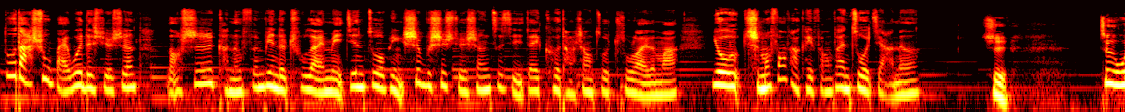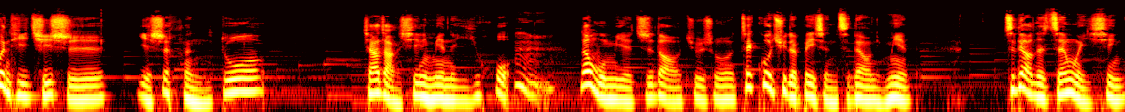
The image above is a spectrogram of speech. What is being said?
多达数百位的学生，老师可能分辨得出来每件作品是不是学生自己在课堂上做出来的吗？有什么方法可以防范作假呢？是。这个问题其实也是很多家长心里面的疑惑。嗯，那我们也知道，就是说，在过去的备审资料里面，资料的真伪性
